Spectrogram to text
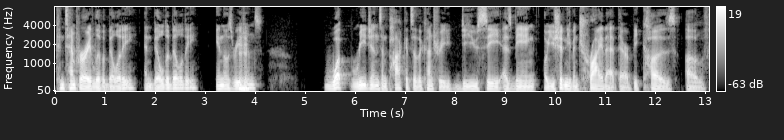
contemporary livability and buildability in those mm-hmm. regions mm-hmm. what regions and pockets of the country do you see as being oh you shouldn't even try that there because of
